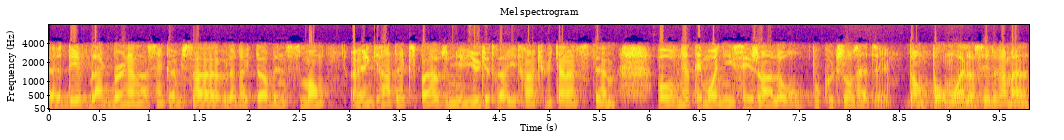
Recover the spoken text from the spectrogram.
euh, Dave Blackburn, un ancien commissaire, le docteur Ben Simon, un grand expert du milieu qui a travaillé 38 ans dans le système, va venir témoigner. Ces gens-là ont beaucoup de choses à dire. Donc pour moi, là, c'est vraiment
